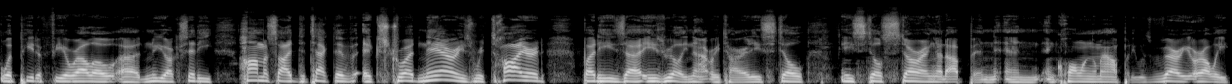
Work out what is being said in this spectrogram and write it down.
with Peter Fiorello uh, New York City homicide detective extraordinaire. He's retired but he's uh, he's really not retired. He's still he's still stirring it up and and and calling them out but he was very early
